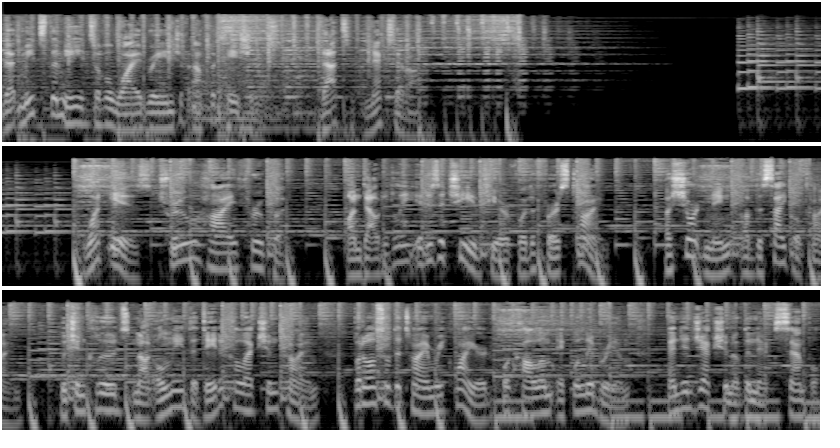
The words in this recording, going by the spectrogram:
that meets the needs of a wide range of applications. That's Nexera. What is true high throughput? Undoubtedly, it is achieved here for the first time. A shortening of the cycle time, which includes not only the data collection time, but also the time required for column equilibrium and injection of the next sample.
